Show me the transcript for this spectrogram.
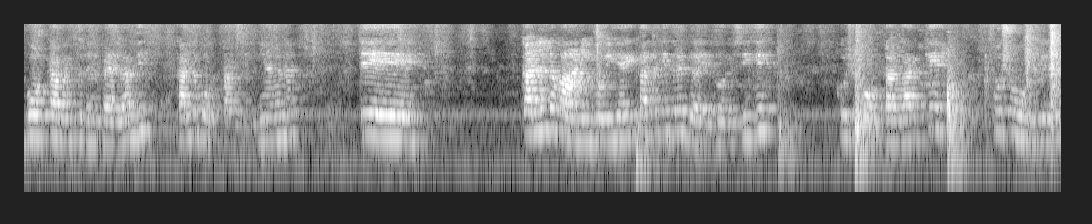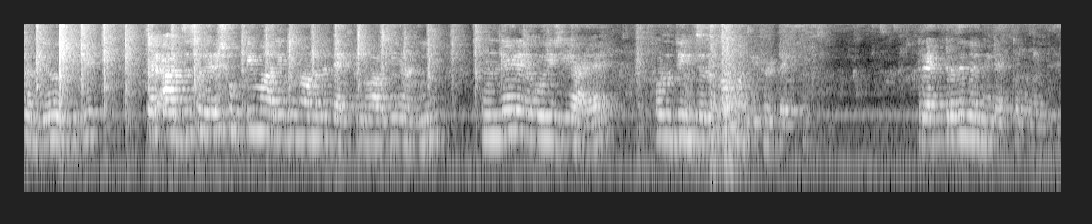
ਵੋਟਾਂ ਇੱਕ ਦਿਨ ਪਹਿਲਾਂ ਦੀ ਕੱਲ ਵੋਟਾਂ ਸੀਗੀਆਂ, ਹਨਾ। ਤੇ ਕੱਲ ਲਵਾਣੀ ਹੋਈ ਹੈ ਕੱਲ ਕਿਧਰ ਗਏ ਹੋਏ ਸੀਗੇ। ਕੁਝ ਵੋਟਾਂ ਕਰਕੇ ਕੁਝ ਹੋਰ ਕਿਧਰ ਲੰਦੇ ਹੋਏ ਸੀਗੇ। ਫਿਰ ਅੱਜ ਸਵੇਰੇ ਛੁੱਟੀ ਮਾਰੀ ਵੀ ਹਾਂ, ਮੈਂ ਤਾਂ ਡੈਕ ਲਵਾ ਕੇ ਆਣੀ ਹੈ। ਹੁਣ ਨੇੜੇ ਹੋਈ ਜੀ ਆਇਆ ਹੈ। ਹੁਣ ਦਿਨ ਚ ਦਿਖਾਵਾਂਗੇ ਫਿਰ ਟਰੈਕਟਰ ਟਰੈਕਟਰ ਦੇ ਨਵੀਂ ਡੈਕ ਲਵਾਂਗੇ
